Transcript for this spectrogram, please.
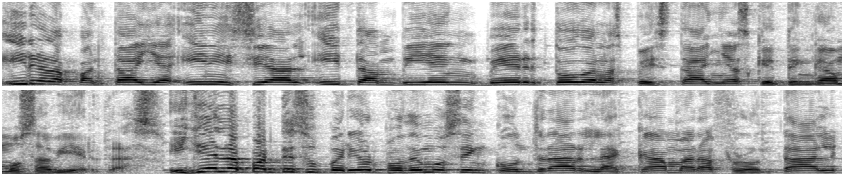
ir a la pantalla inicial y también ver todas las pestañas que tengamos abiertas. Y ya en la parte superior podemos encontrar la cámara frontal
